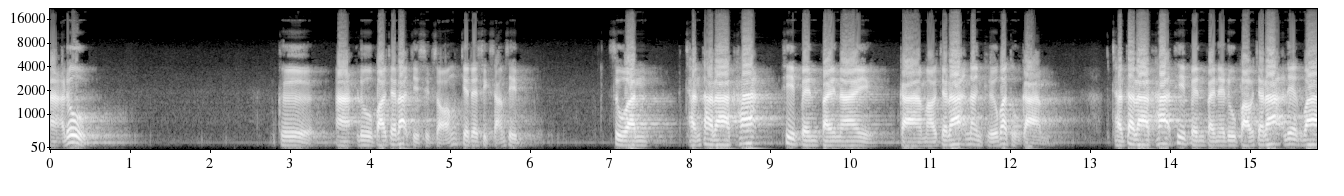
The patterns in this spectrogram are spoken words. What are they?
อารูป คืออารูปาจระจิตสิบสองเจตสิกสามสิบส่วนฉันทราคะที่เป็นไปใน กามาจระนั่นคือวัตถุกรรมฉันทราคะที่เป็นไปในรูปาจระเรียกว่า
